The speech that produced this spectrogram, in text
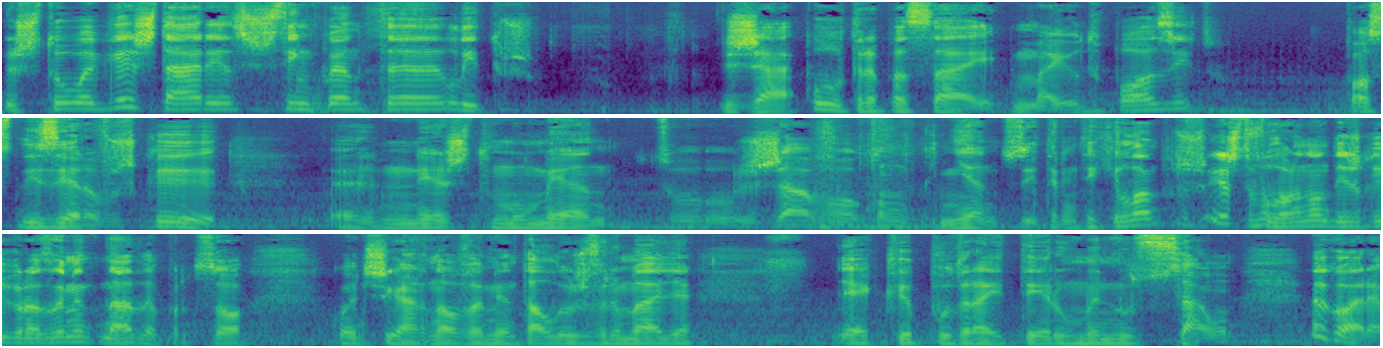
estou a gastar esses 50 litros. Já ultrapassei meio depósito Posso dizer-vos que uh, neste momento já vou com 530 km. Este valor não diz rigorosamente nada, porque só quando chegar novamente à luz vermelha é que poderei ter uma noção. Agora,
